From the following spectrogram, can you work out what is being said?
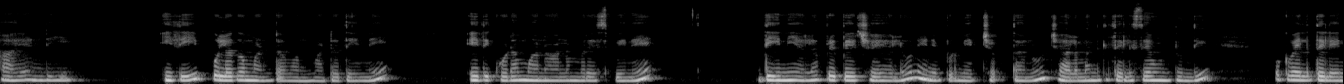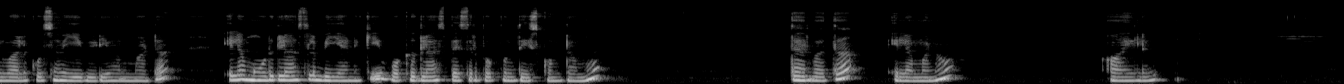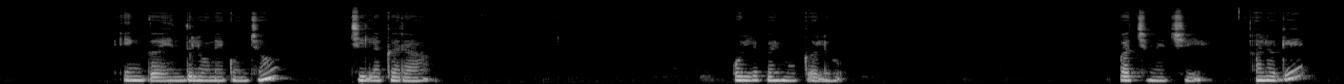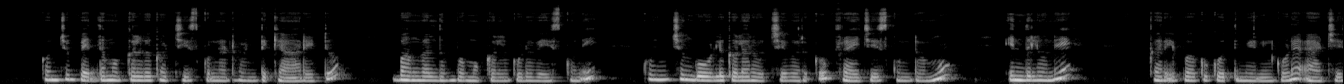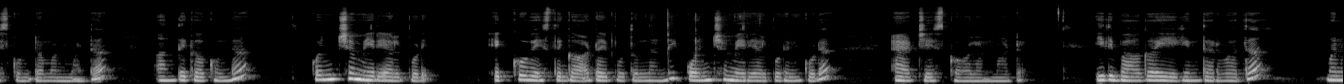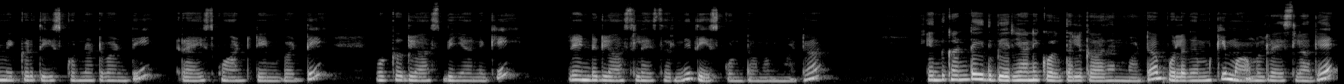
Hi అండి. ఇది పులగం అంటాం అనమాట దీన్ని. ఇది కూడా మా నాన్నమ్మ రెసిపీనే. దీన్ని ఎలా ప్రిపేర్ చేయాలో నేను ఇప్పుడు మీకు చెప్తాను. చాలామందికి తెలిసే ఉంటుంది. ఒకవేళ తెలియని వాళ్ళ కోసం ఈ వీడియో అనమాట ఇలా మూడు గ్లాసుల బియ్యానికి ఒక గ్లాస్ పెసరపప్పును తీసుకుంటాము. తర్వాత ఇలా మనం ఆయిల్ ఇంకా ఇందులోనే కొంచెం జీలకర్ర ఉల్లిపాయ ముక్కలు పచ్చిమిర్చి అలాగే కొంచెం పెద్ద ముక్కలుగా కట్ చేసుకున్నటువంటి క్యారెట్ బంగాళదుంప ముక్కలను కూడా వేసుకొని కొంచెం గోల్డ్ కలర్ వచ్చే వరకు ఫ్రై చేసుకుంటాము. ఇందులోనే కరివేపాకు కొత్తిమీరని కూడా యాడ్ చేసుకుంటాం అనమాట అంతేకాకుండా కొంచెం మిరియాల పొడి ఎక్కువ వేస్తే ఘాట్ అయిపోతుందండి కొంచెం మిరియాల పొడిని కూడా యాడ్ చేసుకోవాలన్నమాట. ఇది బాగా వేగిన తర్వాత మనం ఇక్కడ తీసుకున్నటువంటి రైస్ క్వాంటిటీని బట్టి ఒక గ్లాస్ బియ్యానికి రెండు గ్లాసుల ఎసరిని తీసుకుంటాం అన్నమాట ఎందుకంటే ఇది బిర్యానీ కొలతలు కాదనమాట పులగంకి మామూలు రైస్ లాగే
